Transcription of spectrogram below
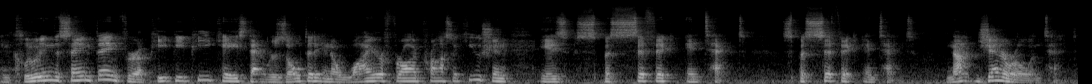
including the same thing for a PPP case that resulted in a wire fraud prosecution, is specific intent. Specific intent, not general intent.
